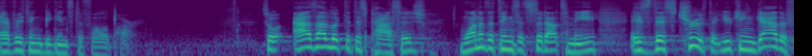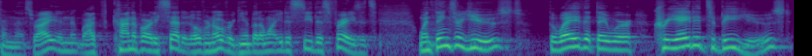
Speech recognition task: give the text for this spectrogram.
everything begins to fall apart. So as I looked at this passage, one of the things that stood out to me is this truth that you can gather from this, right? And I've kind of already said it over and over again, but I want you to see this phrase. It's when things are used the way that they were created to be used,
